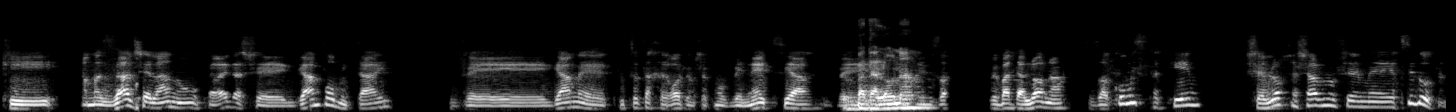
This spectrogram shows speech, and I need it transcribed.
כי המזל שלנו כרגע שגם פה פרומיטאי וגם אה, קבוצות אחרות, למשל כמו ונציה ובדלונה, ובדלונה, זרקו משחקים שלא חשבנו שהם אה, יפסידו אותם.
